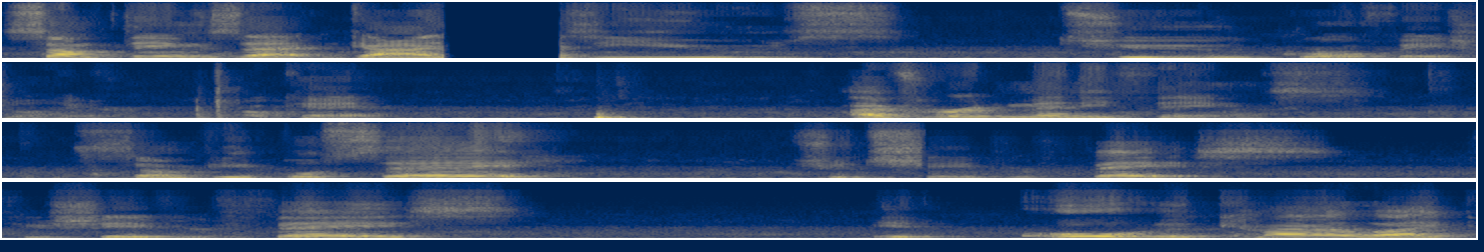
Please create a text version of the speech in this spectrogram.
some things that guys use to grow facial hair. Okay, I've heard many things. Some people say you should shave your face. If you shave your face, it oh it kind of like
